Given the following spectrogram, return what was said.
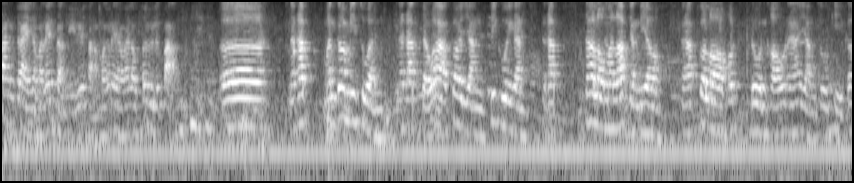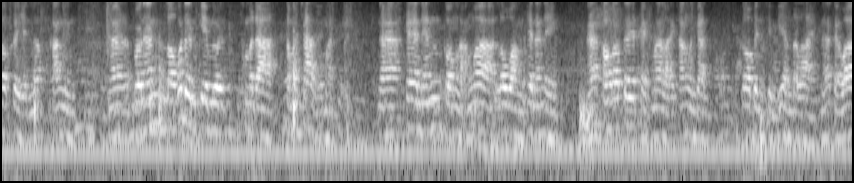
ตั้งใจจะมาเล่นแบบนี้ด้วยซ้ำมันก็เลยทำให้เราตื้อหรือเปล่าเออนะครับมันก็มีส่วนนะครับแต่ว่าก็อย่างที่คุยกันนะครับ ถ้าเรามารับอย่างเดียวนะครับ ก็รอเขาโดนเขานะอย่างซูกิก็เคยเห็นแล้วครั้งหนึ่งนะเพราะฉะนั้นเราก็เดินเกมโดยธรรมดาธรรมชาติของมันนะฮะแค่เน้นกองหลังว่าระวังแค่นั้นเองนะเขาก็ได้แท็กมาหลายครั้งเหมือนกัน ก็เป็นสิ่งที่อันตรายนะแต่ว่า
